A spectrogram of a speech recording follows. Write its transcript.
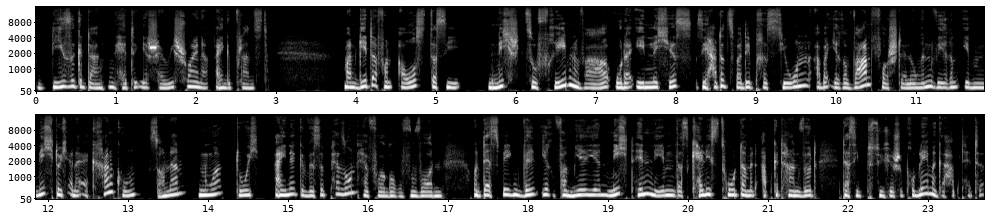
Und diese Gedanken hätte ihr Sherry Schreiner eingepflanzt. Man geht davon aus, dass sie nicht zufrieden war oder ähnliches. Sie hatte zwar Depressionen, aber ihre Wahnvorstellungen wären eben nicht durch eine Erkrankung, sondern nur durch eine gewisse Person hervorgerufen worden. Und deswegen will ihre Familie nicht hinnehmen, dass Kellys Tod damit abgetan wird, dass sie psychische Probleme gehabt hätte.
